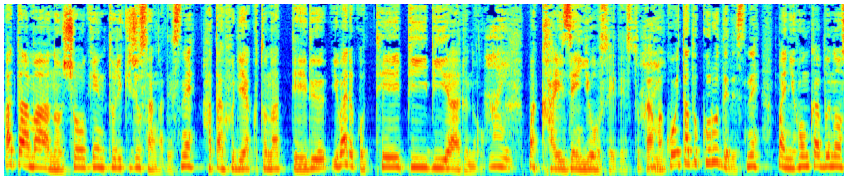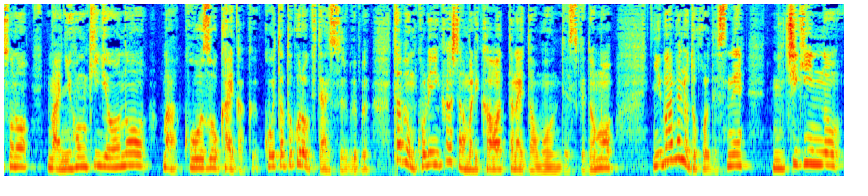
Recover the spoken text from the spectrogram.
あとは、まあ、あの、証券取引所さんがですね、旗振り役となっている、いわゆるこう、低 PBR の、はい、まあ、改善要請ですとか、はい、まあ、こういったところでですね、まあ、日本株のその、まあ、日本企業の、まあ、構造改革、こういったところを期待する部分、多分これに関してはあまり変わってないと思うんですけども、2番目のところですね、日銀の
